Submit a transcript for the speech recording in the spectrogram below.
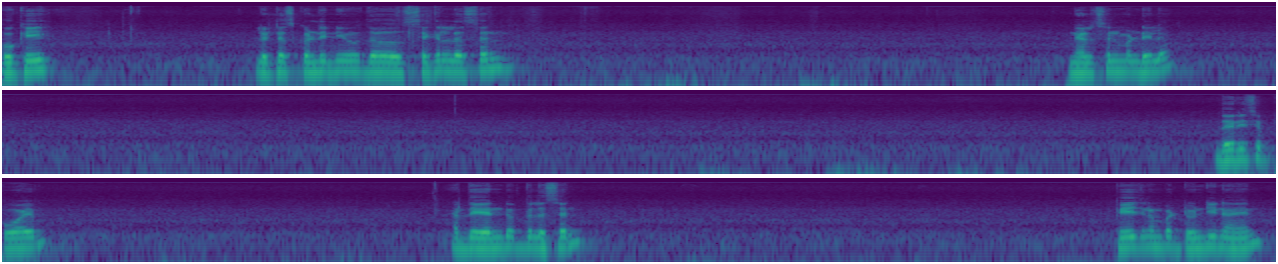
Okay, let us continue the second lesson. Nelson Mandela. There is a poem at the end of the lesson, page number 29.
